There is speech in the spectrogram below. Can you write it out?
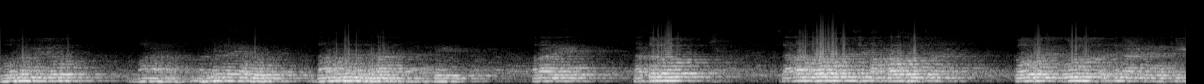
గౌరవీయులు మన ఎమ్మెల్యే గారు దామచంద్ర జనార్దన్ అలాగే పెద్దలు చాలా దూరం నుంచి మన కోసం వచ్చిన గౌరవ గూడూరు సత్యనారాయణ గారికి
